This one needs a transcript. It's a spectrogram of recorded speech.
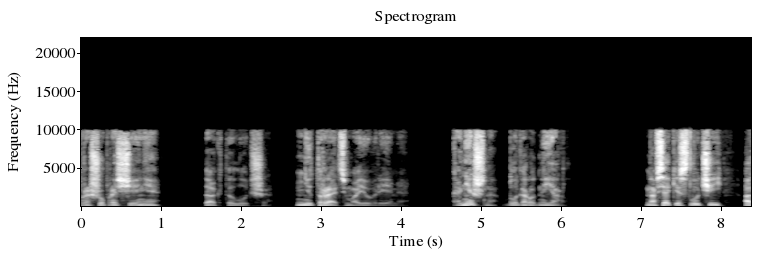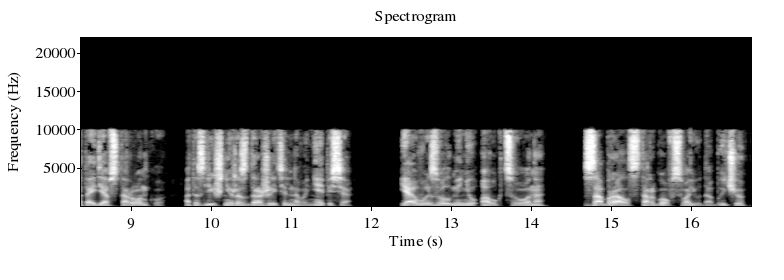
«Прошу прощения». «Так-то лучше. Не трать мое время». «Конечно, благородный ярл». На всякий случай, отойдя в сторонку от излишне раздражительного непися, я вызвал меню аукциона, забрал с торгов свою добычу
